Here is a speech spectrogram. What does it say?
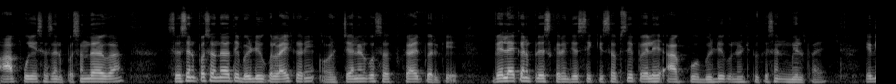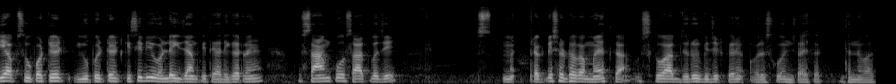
आपको ये सेशन पसंद आएगा। सेशन पसंद आए तो वीडियो को लाइक करें और चैनल को सब्सक्राइब करके बेल आइकन प्रेस करें जिससे कि सबसे पहले आपको वीडियो को नोटिफिकेशन मिल पाए। यदि आप सुपर टेट, यूपी टेट किसी भी वनडे एग्ज़ाम की तैयारी कर रहे हैं तो शाम को सात बजे प्रैक्टिस सेट होगा मैथ का, उसको आप ज़रूर विज़िट करें और उसको एंजॉय करें। धन्यवाद।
